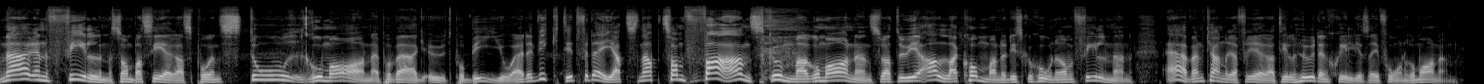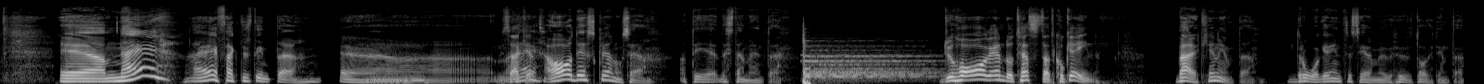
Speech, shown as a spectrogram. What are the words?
När en film som baseras på en stor roman är på väg ut på bio är det viktigt för dig att snabbt som fan skumma romanen så att du i alla kommande diskussioner om filmen även kan referera till hur den skiljer sig från romanen. Eh, nej, nej, faktiskt inte. Eh. Mm. Säkert? Ja, det skulle jag nog säga. Att det, det stämmer inte. Du har ändå testat kokain Verkligen inte. Droger intresserar mig överhuvudtaget inte.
